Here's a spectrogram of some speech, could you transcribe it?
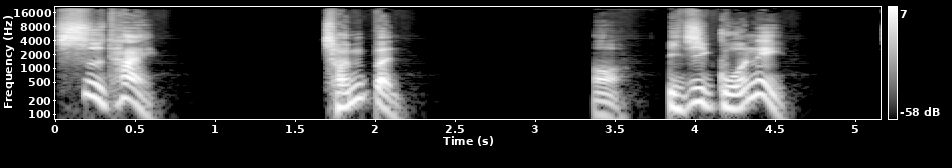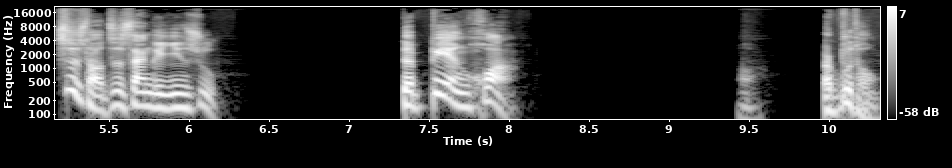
事态、成本，哦，以及国内至少这三个因素的变化，哦而不同。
